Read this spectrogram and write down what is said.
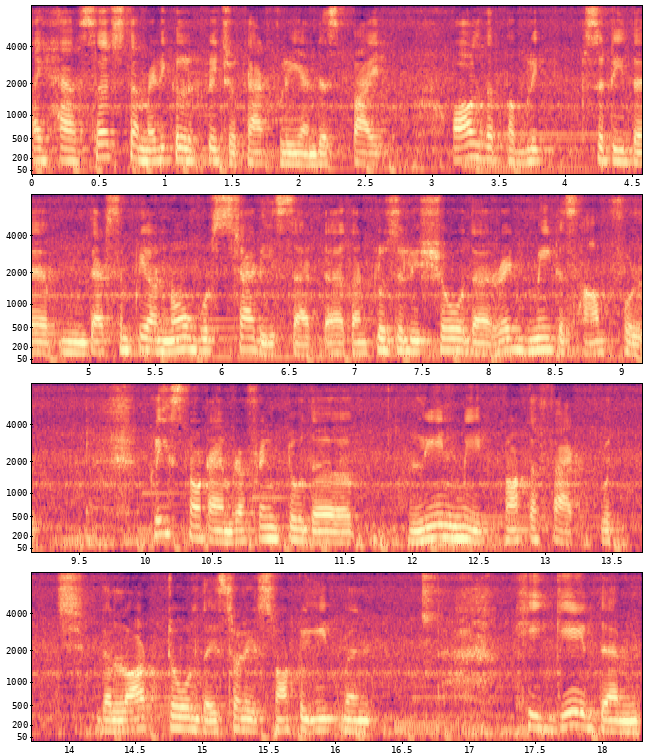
I have searched the medical literature carefully, and despite all the publicity, there, there simply are no good studies that uh, conclusively show the red meat is harmful. Please note I am referring to the lean meat, not the fat, which the Lord told the Israelites not to eat when He gave them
